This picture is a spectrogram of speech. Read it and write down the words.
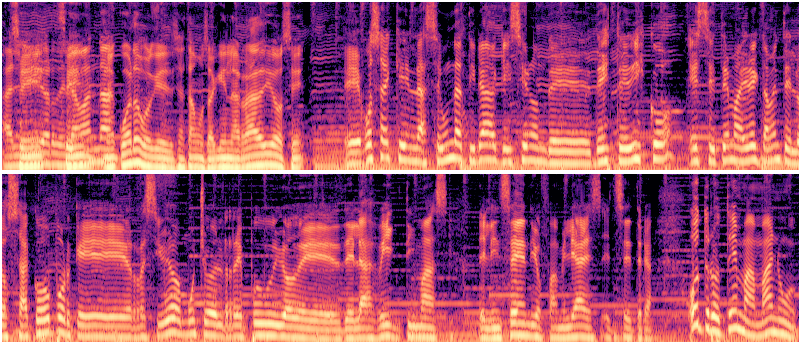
al Sí, líder de sí, la Me banda. acuerdo porque ya estamos aquí en la radio, sí. Eh, Vos sabés que en la segunda tirada que hicieron de, de este disco, ese tema directamente lo sacó porque recibió mucho el repudio de, de las víctimas del incendio, familiares, etc. Otro tema, Manu,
